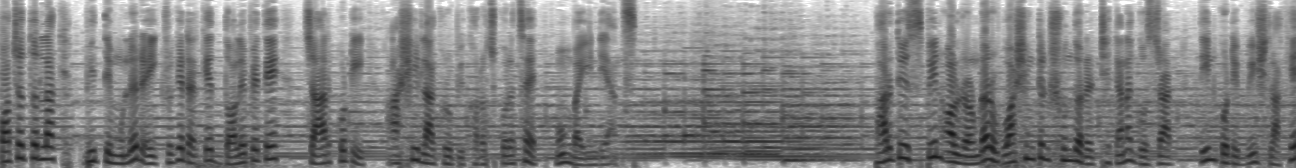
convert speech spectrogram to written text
পঁচাত্তর লাখ ভিত্তিমূল্যের এই ক্রিকেটারকে দলে পেতে চার কোটি আশি লাখ রুপি খরচ করেছে মুম্বাই ইন্ডিয়ান্স। ভারতীয় স্পিন অলরাউন্ডার ওয়াশিংটন সুন্দরের ঠিকানা গুজরাট। তিন কোটি বিশ লাখে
